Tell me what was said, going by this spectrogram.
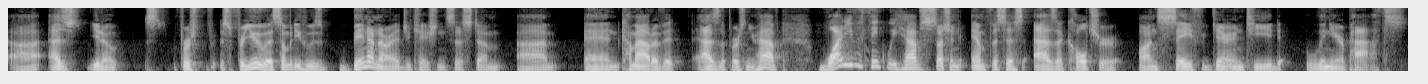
uh, as you know, for for you as somebody who's been in our education system um, and come out of it as the person you have, why do you think we have such an emphasis as a culture on safe, guaranteed linear paths?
